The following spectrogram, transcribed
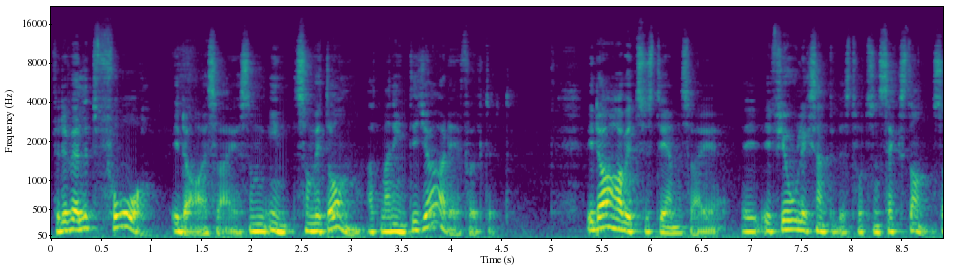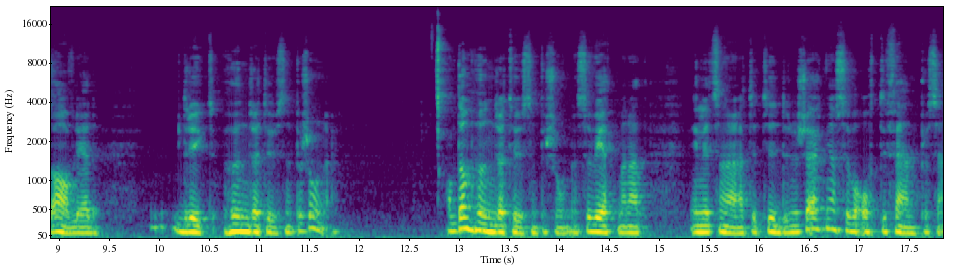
För det är väldigt få idag i Sverige som, in, som vet om att man inte gör det fullt ut. Idag har vi ett system i Sverige. I, i fjol exempelvis, 2016, så avled drygt 100 000 personer. Av de 100 000 personer så vet man att enligt sådana här attitydundersökningar så var 85%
